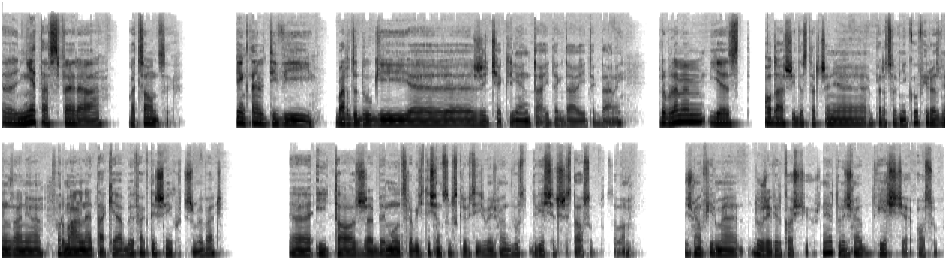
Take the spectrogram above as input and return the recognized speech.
e, nie ta sfera płacących. Piękne LTV, bardzo długi e, życie klienta i tak dalej, i tak dalej. Problemem jest podaż i dostarczenie pracowników i rozwiązania formalne takie, aby faktycznie ich utrzymywać. E, I to, żeby móc robić 1000 subskrypcji, żebyś miał 200-300 osób pod sobą. Będziesz miał firmę dużej wielkości już, nie? To będziesz miał 200 osób,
